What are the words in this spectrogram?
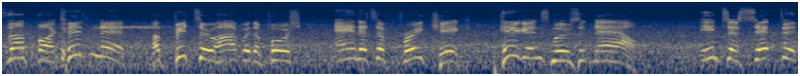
Thumped by Pittonet. A bit too hard with a push. And it's a free kick. Higgins moves it now. Intercepted.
